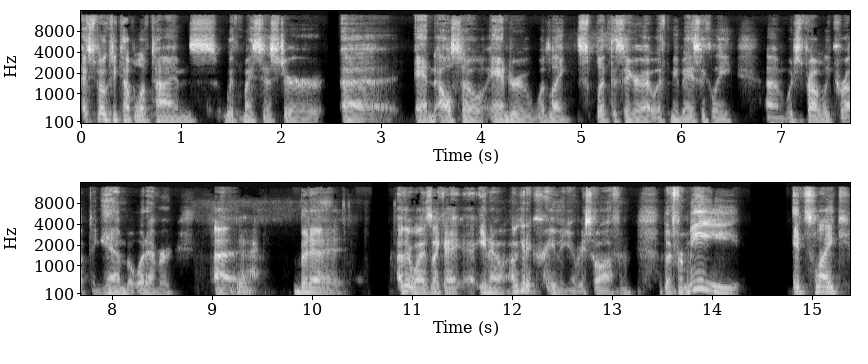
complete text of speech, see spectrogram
I smoked a couple of times with my sister, uh, and also Andrew would like split the cigarette with me basically, um, which is probably corrupting him, but whatever. Uh, Yeah. but, uh, otherwise, like I, you know, I'll get a craving every so often, but for me, it's like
